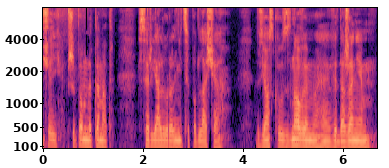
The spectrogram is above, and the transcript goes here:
Dzisiaj przypomnę temat serialu Rolnicy Podlasia w związku z nowym e, wydarzeniem,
